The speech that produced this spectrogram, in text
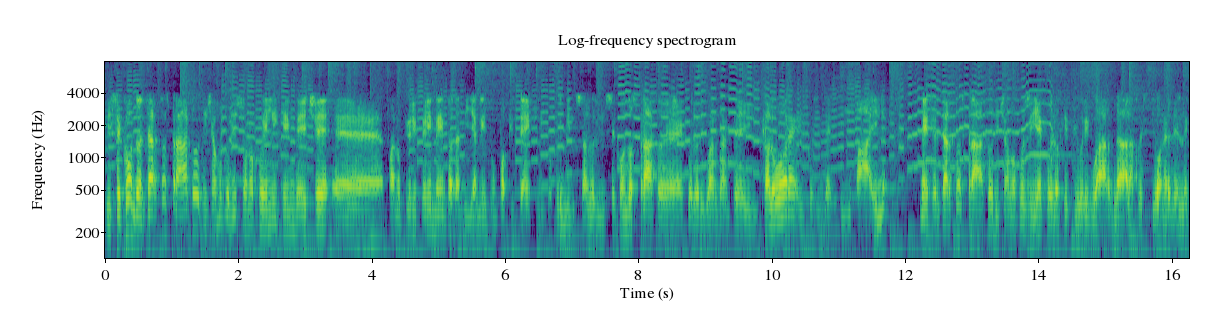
Il secondo e il terzo strato, diciamo così, sono quelli che invece eh, fanno più riferimento ad abbigliamento un po' più tecnico, quindi il, secondo strato è quello riguardante il calore, i cosiddetti pile, mentre il terzo strato, diciamo così, è quello che più riguarda la questione delle,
